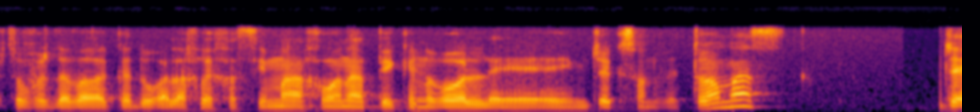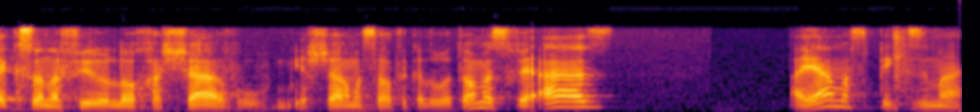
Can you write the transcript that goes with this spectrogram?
בסופו של דבר הכדור הלך לחסימה האחרונה pick and roll עם ג'קסון ותומאס. ג'קסון אפילו לא חשב, הוא ישר מסר את הכדור לתומאס, ואז היה מספיק זמן.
